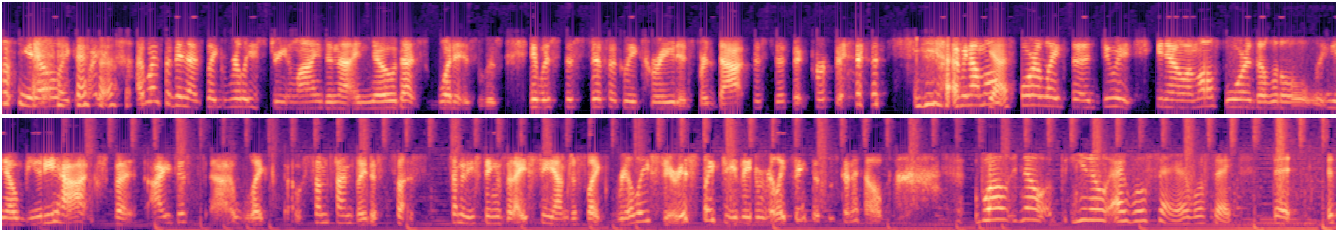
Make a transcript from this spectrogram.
you know, like I, I want something that's like really streamlined and that I know that's what it is. It was it was specifically created for that specific purpose. yeah. I mean, I'm all yes. for like the do it. You know, I'm all for the little you know beauty hacks, but I just uh, like sometimes I just some of these things that I see, I'm just like, really, seriously, do they really think this is going to help? Well, no, you know, I will say, I will say that it,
